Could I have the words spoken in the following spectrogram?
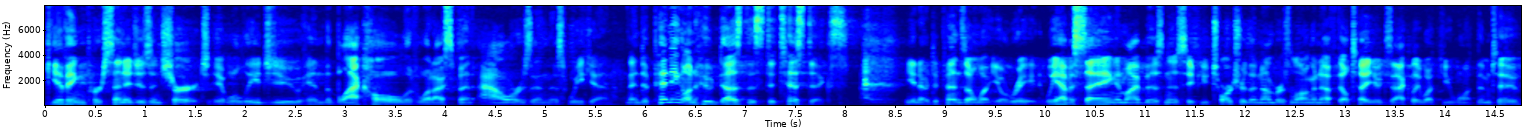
giving percentages in church, it will lead you in the black hole of what I spent hours in this weekend. And depending on who does the statistics, you know, depends on what you'll read. We have a saying in my business if you torture the numbers long enough, they'll tell you exactly what you want them to.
